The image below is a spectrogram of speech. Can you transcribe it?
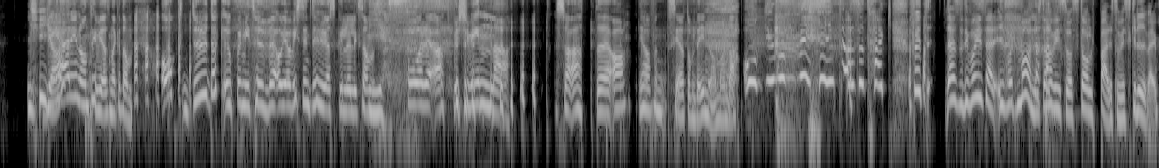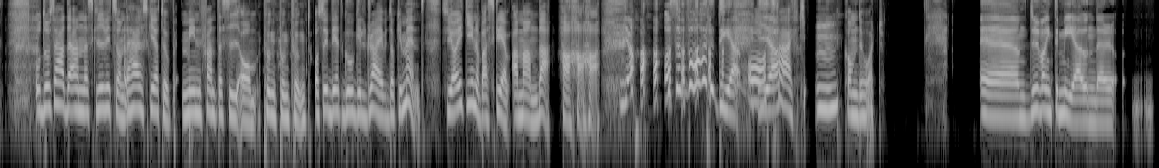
Det ja. här är någonting vi har snackat om. Och du dök upp i mitt huvud och jag visste inte hur jag skulle liksom Yes. få det att försvinna. Så att eh, ja, jag har fantiserat om dig nu Amanda. Åh gud vad fint! Alltså tack! För att, alltså, det var ju så här, I vårt manus då har vi så stolpar som vi skriver. Och då så hade Anna skrivit som det här ska jag ta upp min fantasi om... punkt, punkt, punkt. Och så är det ett Google Drive dokument. Så jag gick in och bara skrev Amanda, ha ha ha. Ja. Och så var det det. Åh Ja. tack. Mm. Kom du hårt? Eh, du var inte med under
